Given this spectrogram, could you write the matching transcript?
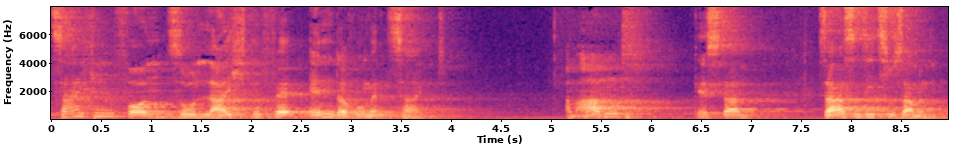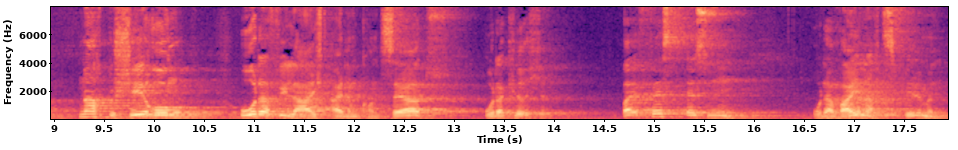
Zeichen von so leichten Veränderungen zeigt. Am Abend, gestern, saßen sie zusammen nach Bescherung oder vielleicht einem Konzert oder Kirche, bei Festessen oder Weihnachtsfilmen.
